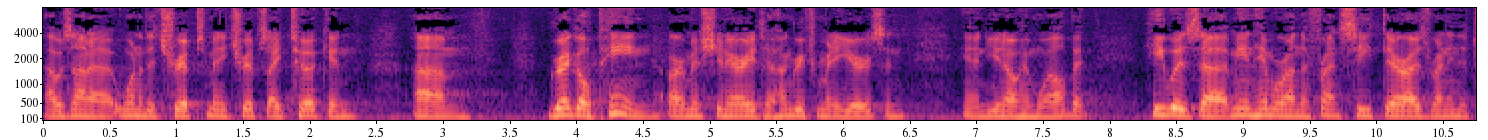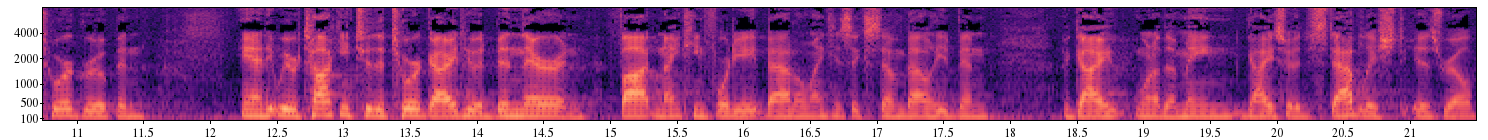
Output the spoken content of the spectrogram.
I was on a, one of the trips, many trips I took, and um, Greg Opean, our missionary to Hungary for many years, and, and you know him well, but he was, uh, me and him were on the front seat there. I was running the tour group, and, and we were talking to the tour guide who had been there and fought 1948 battle, 1967 battle. He had been a guy, one of the main guys who had established Israel.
